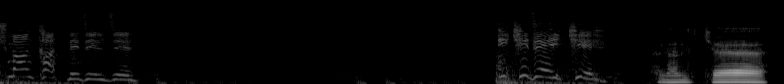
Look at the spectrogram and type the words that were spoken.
Düşman katledildi. 2'de 2. Helal ke.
